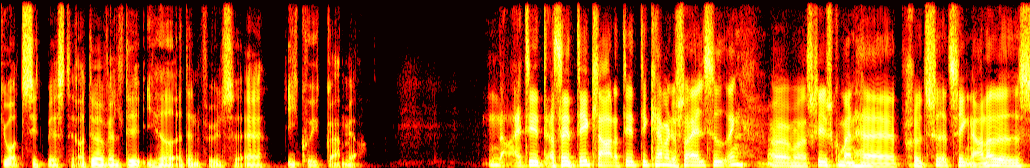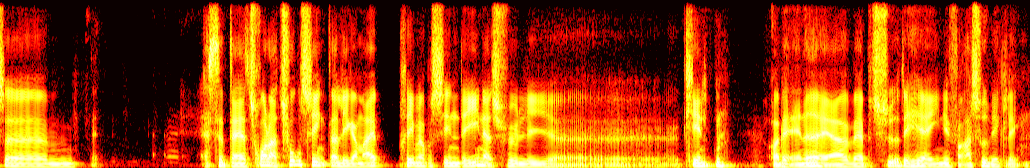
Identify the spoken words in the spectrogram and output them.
gjort sit bedste. Og det var vel det, I havde af den følelse af, at I kunne ikke gøre mere. Nej, det, altså, det er klart, og det, det kan man jo så altid. Ikke? Og måske skulle man have prioriteret tingene anderledes. Øh, altså, der, jeg tror, der er to ting, der ligger mig primært på sinde. Det ene er selvfølgelig øh, klienten, og det andet er, hvad betyder det her egentlig for retsudviklingen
